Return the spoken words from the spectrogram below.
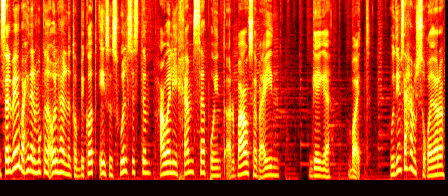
السلبية الوحيدة اللي ممكن أقولها إن تطبيقات Asus وال system حوالي 5.74 جيجا بايت. ودي مساحة مش صغيرة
